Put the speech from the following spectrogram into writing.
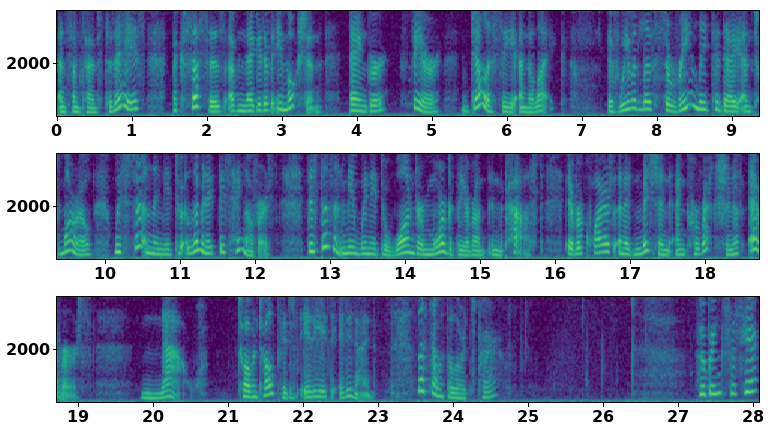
and sometimes today's excesses of negative emotion, anger, fear, jealousy, and the like. If we would live serenely today and tomorrow, we certainly need to eliminate these hangovers. This doesn't mean we need to wander morbidly around in the past. It requires an admission and correction of errors. Now, 12 and 12, pages 88 to 89. Let's end with the Lord's Prayer. Who brings us here?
